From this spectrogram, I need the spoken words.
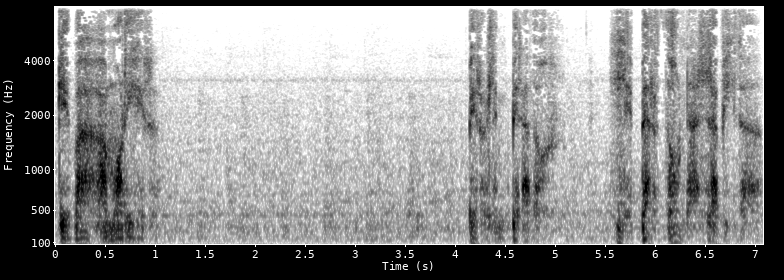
que va a morir. Pero el emperador le perdona la vida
